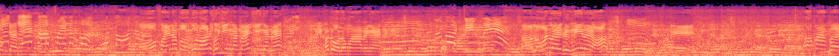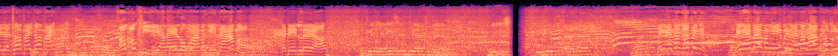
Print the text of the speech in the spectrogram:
ตกใจอ๋อไฟระเบิดก็ร้อนเขายิงกันไหมยิงกันไหมนี่เขาโดดลงมาเป็นไงร้อนเลยถึงนี่เลยเหรอเอ๊ชอบมากเลยจะชอบไหมชอบไหมเขาเขาขี่อะไรลงมาเมื่อกี้น้ำเหรอกระเด็นเลยเหรอ ladies and gentlemen, please. เป็นไงบ้างครับเป็นไงบ้างเมื่อกี้เป็นไงบ้างครับเมื่อกี้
